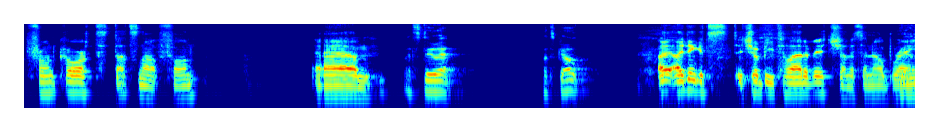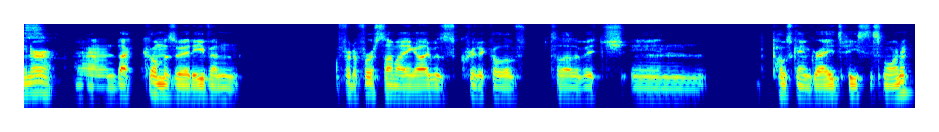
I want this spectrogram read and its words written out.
front court, that's not fun. Um, let's do it. Let's go. I, I think it's it should be Teletovic and it's a no brainer, and that comes with even for the first time. I think I was critical of Teletovic in post game grades piece this morning,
